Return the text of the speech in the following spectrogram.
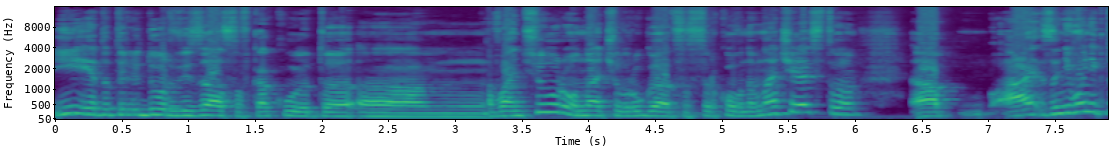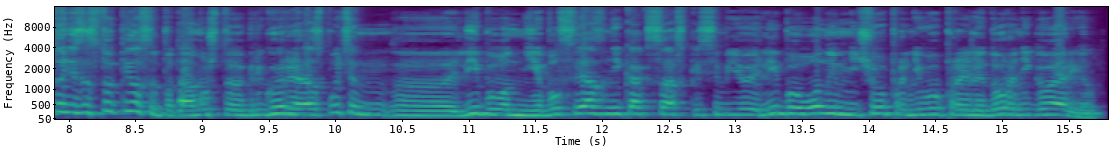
И этот Элидор ввязался в какую-то э, авантюру, он начал ругаться с церковным начальством, а, а за него никто не заступился, потому что Григорий Распутин э, либо он не был связан никак с царской семьей, либо он им ничего про него, про Элидора не говорил.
